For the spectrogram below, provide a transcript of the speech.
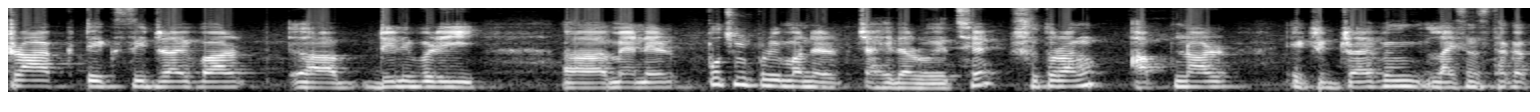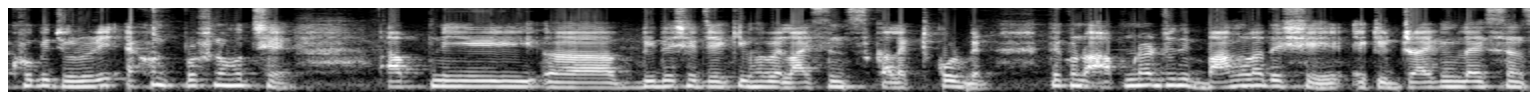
ট্রাক, ট্যাক্সি ড্রাইভার ডেলিভারি ম্যানের প্রচুর পরিমাণের চাহিদা রয়েছে। সুতরাং আপনার একটি ড্রাইভিং লাইসেন্স থাকা খুবই জরুরি। এখন প্রশ্ন হচ্ছে, আপনি বিদেশে যে কীভাবে লাইসেন্স কালেক্ট করবেন? দেখুন, আপনার যদি বাংলাদেশে একটি ড্রাইভিং লাইসেন্স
